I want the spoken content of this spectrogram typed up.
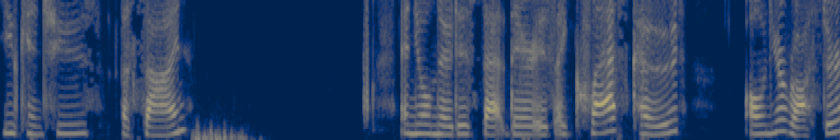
you can choose Assign, and you'll notice that there is a class code on your roster,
